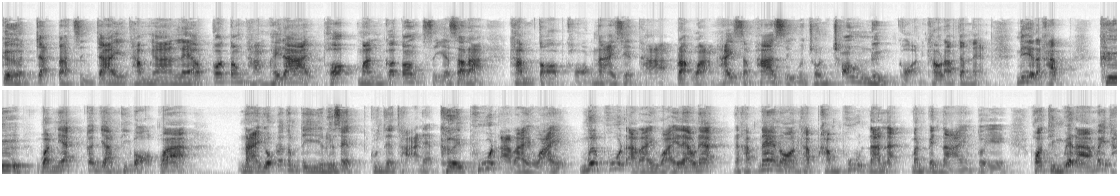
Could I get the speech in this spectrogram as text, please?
เกิดจะตัดสินใจทำงานแล้วก็ต้องทำให้ได้ เพราะมันก็ต้องเสียสละคำตอบของนายเศรษฐาระหว่างให้สัมภาษณ์สื่อมวลชนช่องหนึ่งก่อนเข้ารับตำแหน่ง นี่แหละครับ คือวันนี้ก็อย่างที่บอกว่านายกรัฐมนตรีหรือเศรษฐคุณเศรษฐาเนี่ยเคยพูดอะไรไว้ เมื่อพูดอะไรไว้แล้วเนี่ยนะครับแน่นอนครับคำพูดนั้นอะมันเป็นนายของตัวเองพอถึงเวลาไม่ท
